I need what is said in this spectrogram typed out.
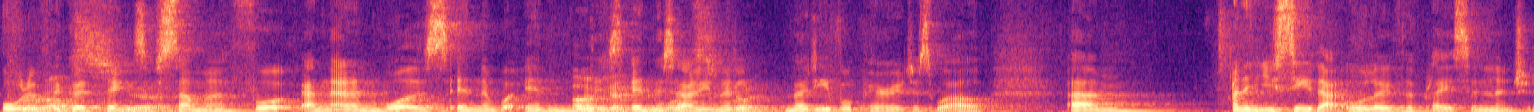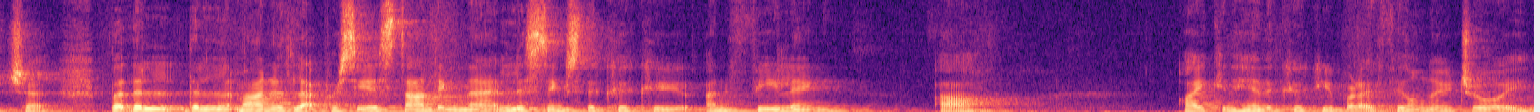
all for of us, the good things yeah. of summer for, and, and was in, the, in okay, this, in this early middle, right. medieval period as well. Um, and you see that all over the place in literature. But the, the man with leprosy is standing there listening to the cuckoo and feeling, ah, I can hear the cuckoo, but I feel no joy.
